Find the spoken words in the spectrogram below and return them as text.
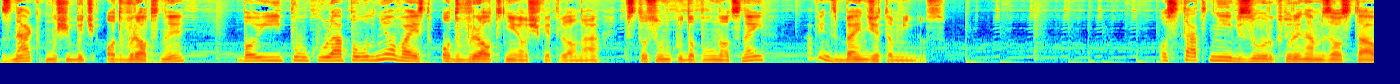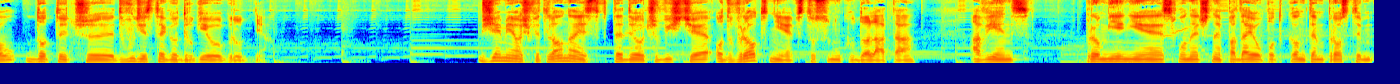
znak musi być odwrotny, bo i półkula południowa jest odwrotnie oświetlona w stosunku do północnej, a więc będzie to minus. Ostatni wzór, który nam został, dotyczy 22 grudnia. Ziemia oświetlona jest wtedy oczywiście odwrotnie w stosunku do lata, a więc promienie słoneczne padają pod kątem prostym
